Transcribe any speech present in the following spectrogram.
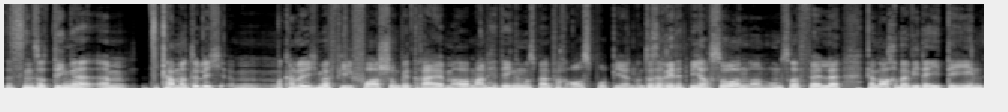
das sind so Dinge, ähm, die kann man natürlich, ähm, man kann natürlich immer viel Forschung betreiben, aber manche Dinge muss man einfach ausprobieren. Und das erinnert mich auch so an, an unsere Fälle. Wir haben auch immer wieder Ideen,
